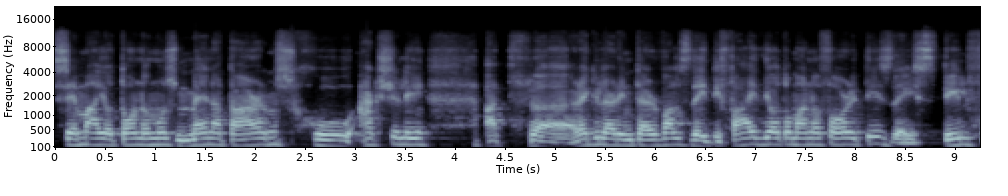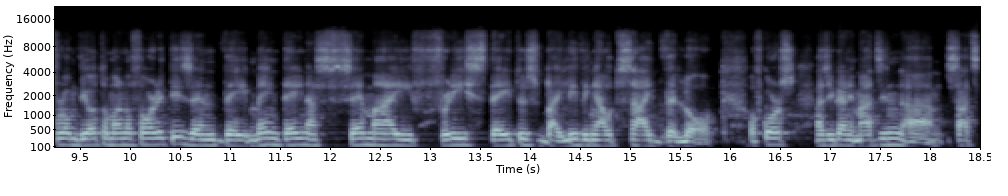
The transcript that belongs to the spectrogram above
semi-autonomous men at arms who actually, at uh, regular intervals, they defy the Ottoman authorities they steal from the Ottoman authorities and they maintain a semi free status by living outside the law. Of course, as you can imagine, um, such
